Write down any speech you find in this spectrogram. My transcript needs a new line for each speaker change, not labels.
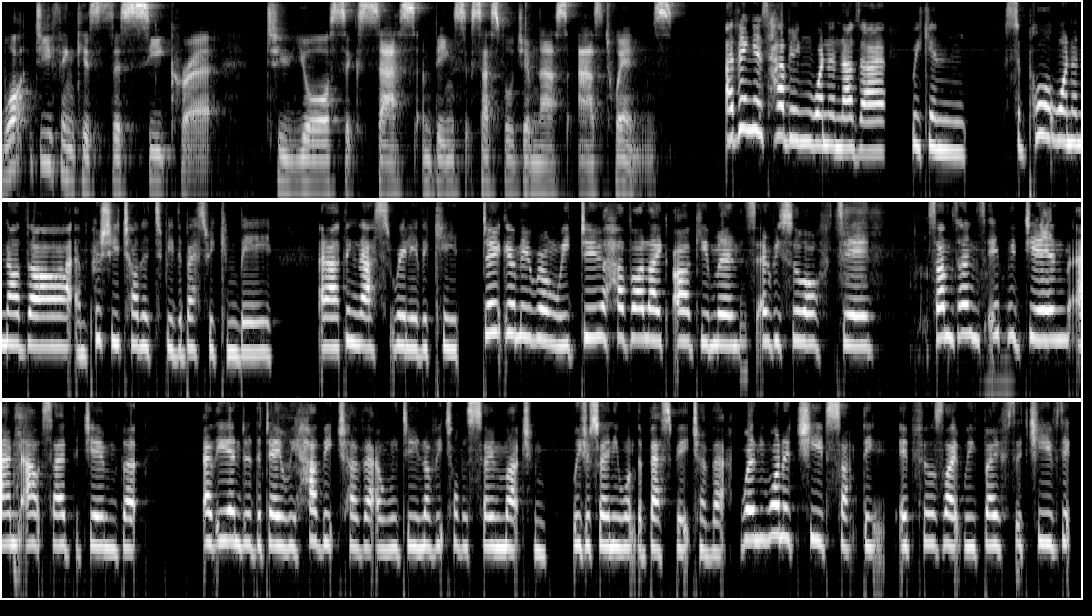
What do you think is the secret to your success and being successful gymnasts as twins?
I think it's having one another. We can support one another and push each other to be the best we can be. And I think that's really the key. Don't get me wrong, we do have our like arguments every so often, sometimes in the gym and outside the gym, but at the end of the day, we have each other and we do love each other so much and we just only want the best for each other. When we want to achieve something, it feels like we've both achieved it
